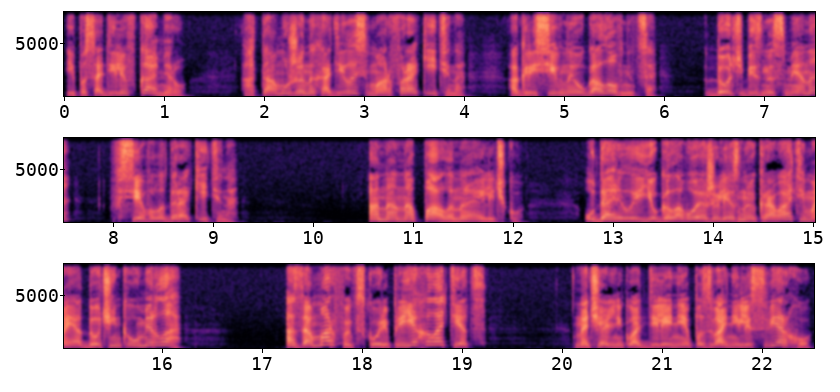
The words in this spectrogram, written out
и посадили в камеру, а там уже находилась Марфа Ракитина, агрессивная уголовница — дочь бизнесмена Всеволода Ракитина. Она напала на Элечку, ударила ее головой о железную кровать, и моя доченька умерла. А за Марфой вскоре приехал отец. Начальнику отделения позвонили сверху,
